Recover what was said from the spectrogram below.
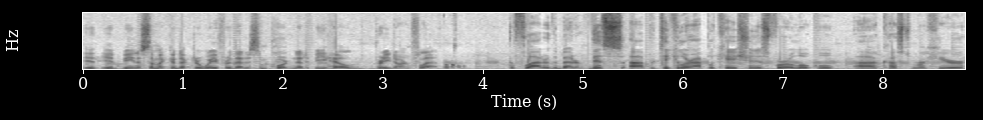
it, it, being a semiconductor wafer that it's important that it be held pretty darn flat. The flatter the better. This uh, particular application is for a local uh, customer here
